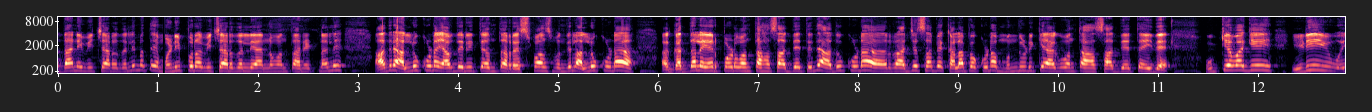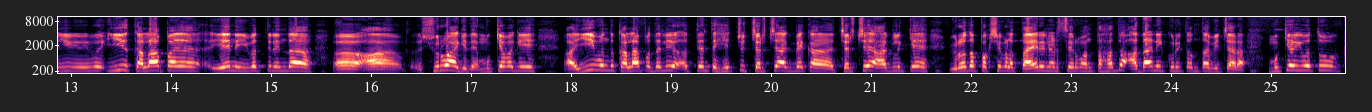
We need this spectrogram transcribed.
ಅದಾನಿ ವಿಚಾರದಲ್ಲಿ ಮತ್ತೆ ಮಣಿಪುರ ವಿಚಾರದಲ್ಲಿ ಅನ್ನುವಂತಹ ನಿಟ್ಟಿನಲ್ಲಿ. ಆದ್ರೆ ಅಲ್ಲೂ ಕೂಡ ಯಾವುದೇ ರೀತಿಯಾದಂಥ ರೆಸ್ಪಾನ್ಸ್ ಬಂದಿಲ್ಲ. ಅಲ್ಲೂ ಕೂಡ ಗದ್ದಲ ಏರ್ಪಡುವಂತಹ ಸಾಧ್ಯತೆ ಇದೆ. ಅದು ಕೂಡ ರಾಜ್ಯಸಭೆ ಕಲಾಪ ಕೂಡ ಮುಂದೂಡಿಕೆ ಆಗುವಂತಹ ಸಾಧ್ಯತೆ ಇದೆ. ಮುಖ್ಯವಾಗಿ ಇಡೀ ಈ- ಕಲಾಪ ಏನು ಇವತ್ತಿನಿಂದ ಶುರುವಾಗಿದೆ. ಮುಖ್ಯವಾಗಿ ಈ ಒಂದು ಕಲಾಪದಲ್ಲಿ ಅತ್ಯಂತ ಹೆಚ್ಚು ಚರ್ಚೆ ಆಗ್ಬೇಕಾ, ಚರ್ಚೆ ಆಗಲಿಕ್ಕೆ ವಿರೋಧ ಪಕ್ಷಗಳ ತಯಾರಿ ನಡೆಸಿರುವಂತಹದ್ದು ಅದಾನಿ ಕುರಿತಂಥ ವಿಚಾರ. ಮುಖ್ಯ ಇವತ್ತು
